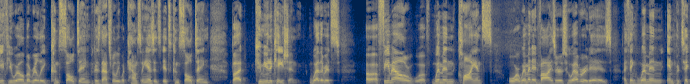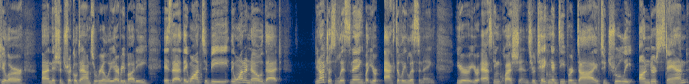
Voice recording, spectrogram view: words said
if you will, but really consulting, because that's really what counseling is. It's, it's consulting, but communication, whether it's a female or women clients or women advisors, whoever it is, I think women in particular, and this should trickle down to really everybody, is that they want to be, they want to know that you're not just listening, but you're actively listening. You're you're asking questions. You're taking a deeper dive to truly understand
